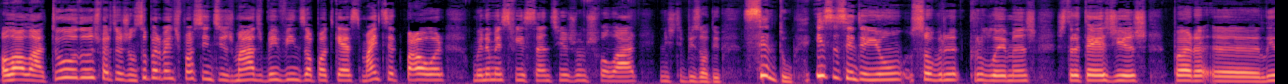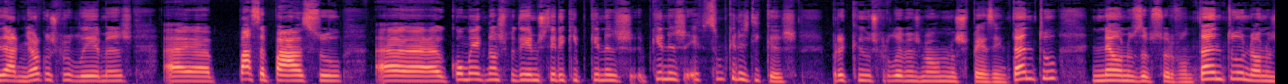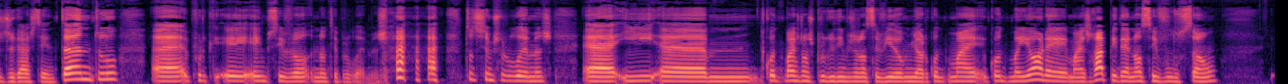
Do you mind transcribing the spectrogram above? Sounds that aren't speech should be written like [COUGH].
Olá, olá a todos, espero que estejam super bem dispostos e entusiasmados. Bem-vindos ao podcast Mindset Power. O meu nome é Sofia Santos e hoje vamos falar, neste episódio 161, sobre problemas, estratégias para uh, lidar melhor com os problemas, uh, passo a passo, uh, como é que nós podemos ter aqui pequenas, pequenas, são pequenas dicas para que os problemas não nos pesem tanto, não nos absorvam tanto, não nos desgastem tanto, uh, porque é, é, impossível não ter problemas. [LAUGHS] Todos temos problemas uh, e quanto mais nós progredimos na nossa vida, ou melhor, quanto, mai, quanto maior é, mais rápida é a nossa evolução,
